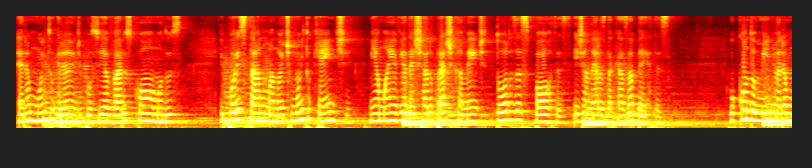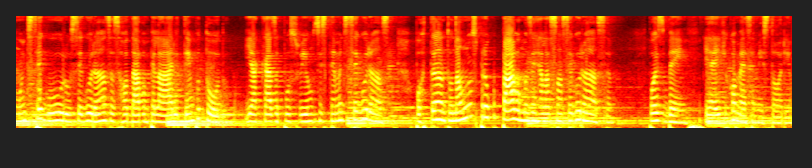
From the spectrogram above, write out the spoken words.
era muito grande, possuía vários cômodos, e por estar numa noite muito quente, minha mãe havia deixado praticamente todas as portas e janelas da casa abertas. O condomínio era muito seguro, os seguranças rodavam pela área o tempo todo e a casa possuía um sistema de segurança, portanto, não nos preocupávamos em relação à segurança. Pois bem, é aí que começa a minha história.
